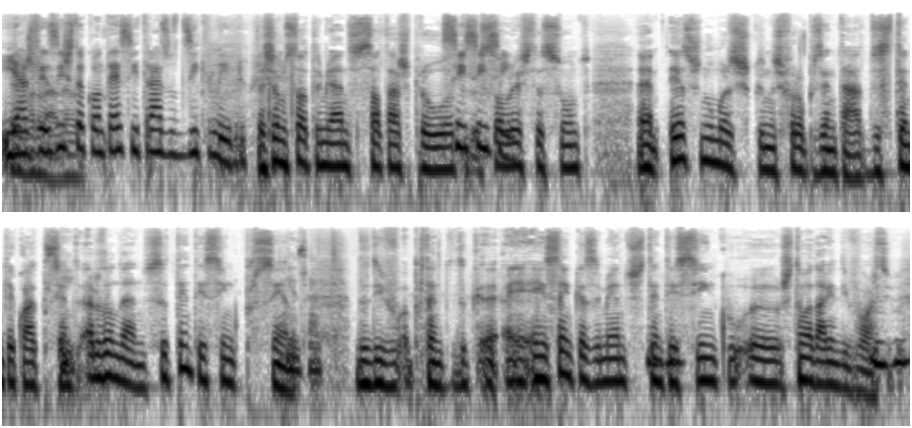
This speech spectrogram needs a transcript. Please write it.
E é às verdade, vezes isto é acontece e traz o desequilíbrio. Deixa-me só terminar antes de saltares para outro sim, sim, sobre sim. este assunto. Uh, esses números que nos foram apresentados, de 74%, arredondando, 75% Exato. de portanto, de, em 100 casamentos, 75 uhum. uh, estão a dar em divórcio. Uhum. Uh,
